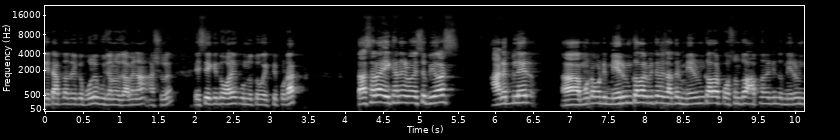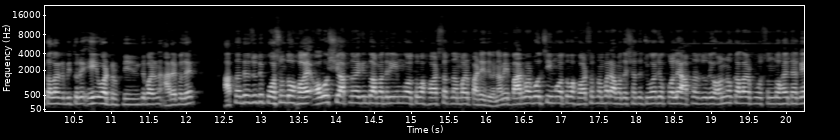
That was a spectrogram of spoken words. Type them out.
যেটা আপনাদেরকে বলে বোঝানো যাবে না আসলে। এসিআই কিন্তু অনেক উন্নত একটি প্রোডাক্ট তাছাড়া এখানে রয়েছে বিয়ার্স আরএপলের মোটামুটি মেরুন কালার ভিতরে। যাদের মেরুন কালার পছন্দ, আপনারা কিন্তু মেরুন কালারের ভিতরে এই ওয়ার্ড্রপ নিয়ে নিতে পারেন আরএপলের আপনাদের যদি পছন্দ হয়, অবশ্যই আপনারা কিন্তু আমাদের ইমো অথবা হোয়াটসঅ্যাপ নাম্বার পাঠিয়ে দেবেন। আমি বারবার বলছি ইমো অথবা হোয়াটসঅ্যাপ নাম্বার আমাদের সাথে যোগাযোগ করলে আপনার যদি অন্য কালার পছন্দ হয়ে থাকে,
